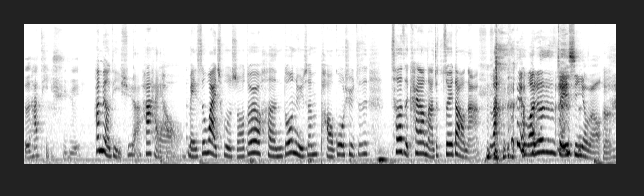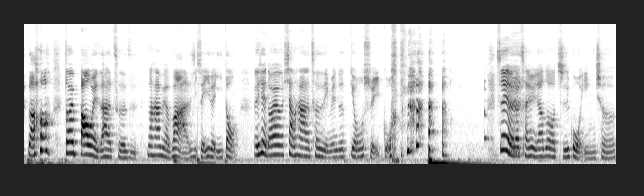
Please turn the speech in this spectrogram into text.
可是他体虚他没有体虚啊，他还好。每次外出的时候，都有很多女生跑过去，就是车子开到哪就追到哪，有没有？就是追星有没有？然后都会包围着他的车子，让他没有办法随意的移动，而且都会向他的车子里面就是丢水果。所以有一个成语叫做“直果迎车”，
